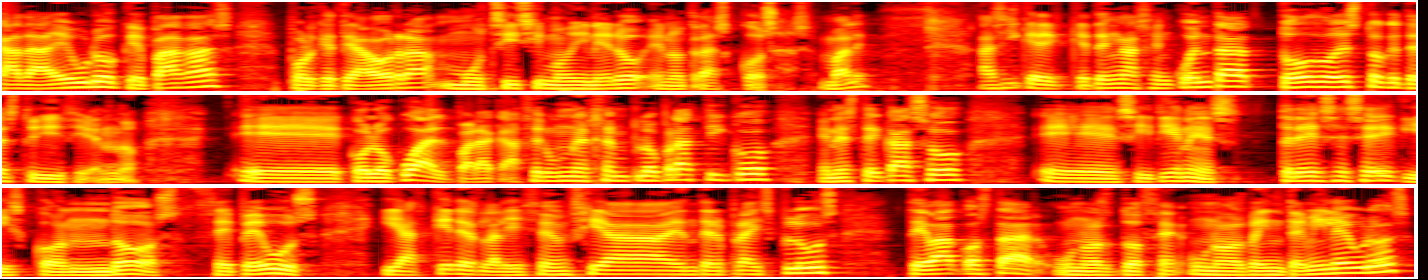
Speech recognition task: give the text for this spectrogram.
cada euro que pagas porque te ahorra muchísimo dinero en otras cosas, ¿vale? Así que que tengas en cuenta todo esto que te estoy diciendo. Eh, con lo cual, para hacer un ejemplo práctico, en este caso, eh, si tienes 3 SX con 2 CPUs y adquieres la licencia Enterprise Plus, te va a costar unos, 12, unos 20.000 euros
